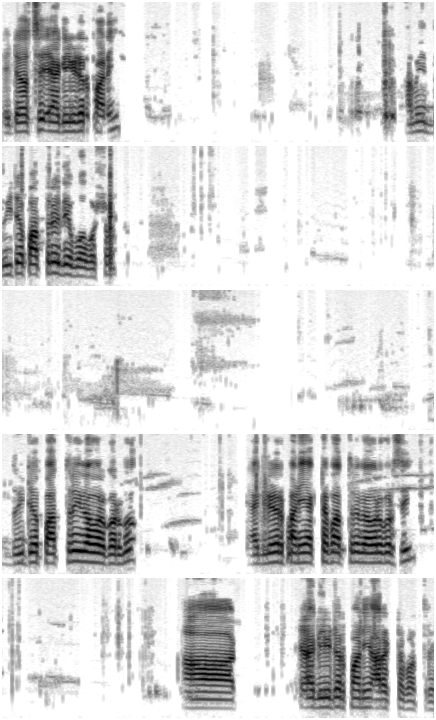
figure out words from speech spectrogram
এটা হচ্ছে এক লিটার পানি। আমি দুইটা পাত্রে দেবো অবশ্য। দুইটা পাত্রই ব্যবহার করব। এক লিটার পানি একটা পাত্রে ব্যবহার করছি। আর এক লিটার পানি আরেকটা পাত্রে।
